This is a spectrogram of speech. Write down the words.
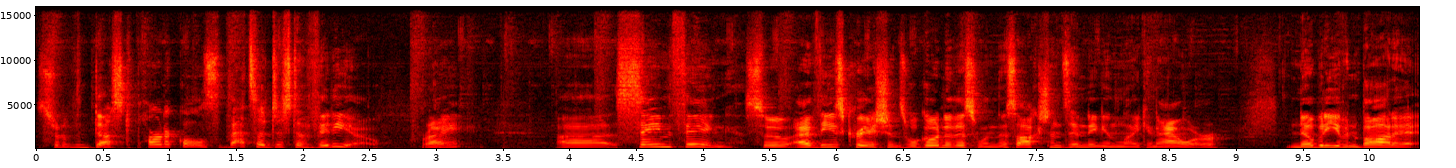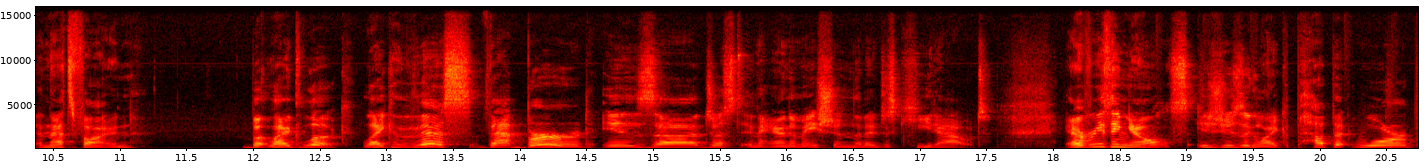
sort of dust particles, that's a, just a video, right? Uh, same thing. So I have these creations. We'll go into this one. This auction's ending in like an hour. Nobody even bought it, and that's fine. But like, look, like this, that bird is uh, just an animation that I just keyed out. Everything else is using like Puppet Warp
